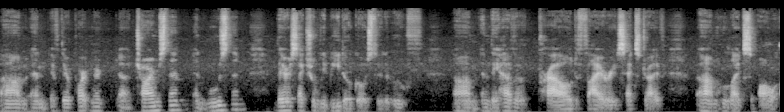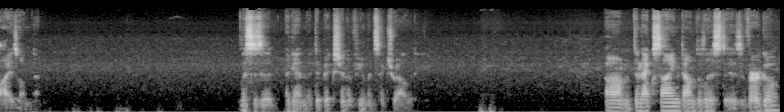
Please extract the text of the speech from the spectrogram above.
Um, and if their partner uh, charms them and woos them, their sexual libido goes through the roof. Um, and they have a proud, fiery sex drive um, who likes all eyes on them. This is, a, again, a depiction of human sexuality. Um, the next sign down the list is Virgo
